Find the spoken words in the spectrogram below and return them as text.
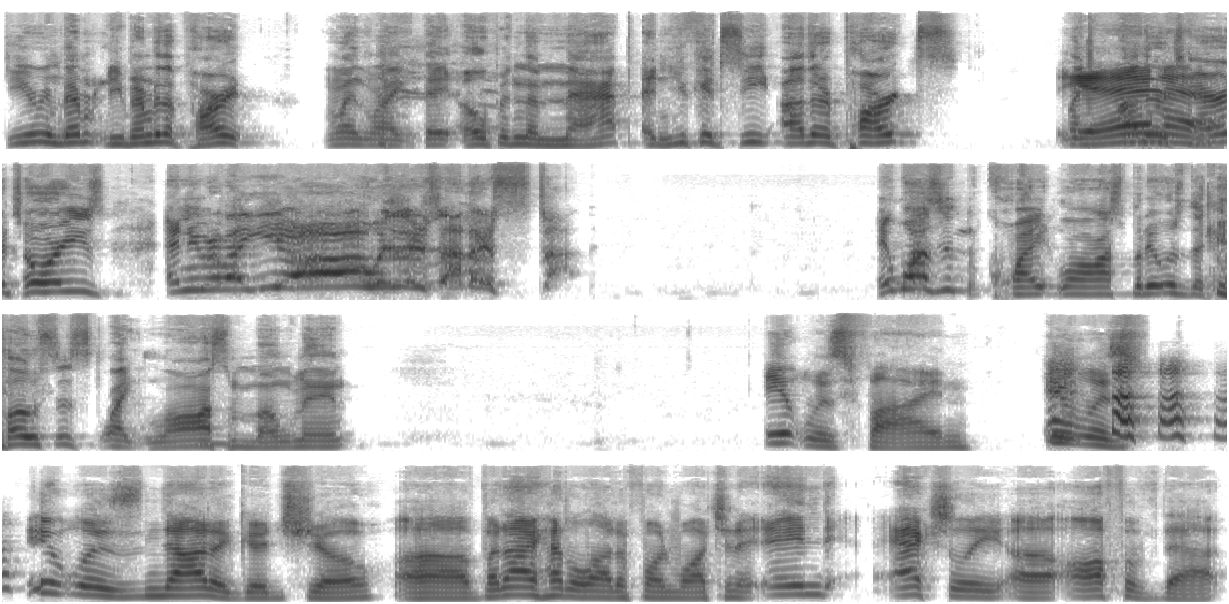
do you remember? Do you remember the part when like they opened the map and you could see other parts, like other territories, and you were like, "Yo, there's other stuff." It wasn't quite lost, but it was the closest like lost moment. it was fine it was it was not a good show uh but i had a lot of fun watching it and actually uh off of that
